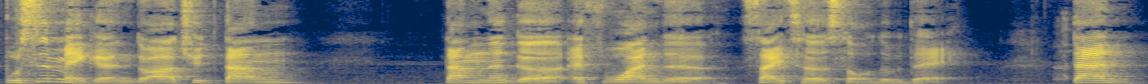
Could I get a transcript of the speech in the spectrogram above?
不是每个人都要去当当那个 F1 的赛车手，对不对？但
